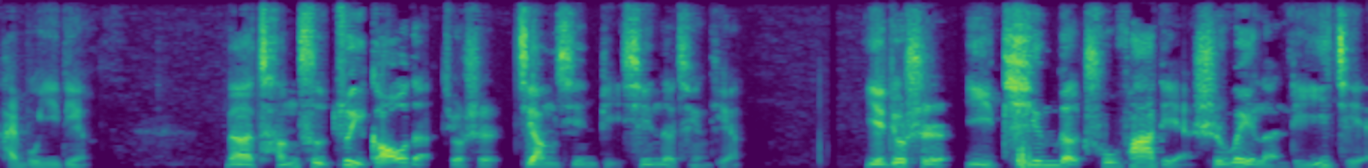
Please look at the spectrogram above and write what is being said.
还不一定。那层次最高的就是将心比心的倾听，也就是你听的出发点是为了理解，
